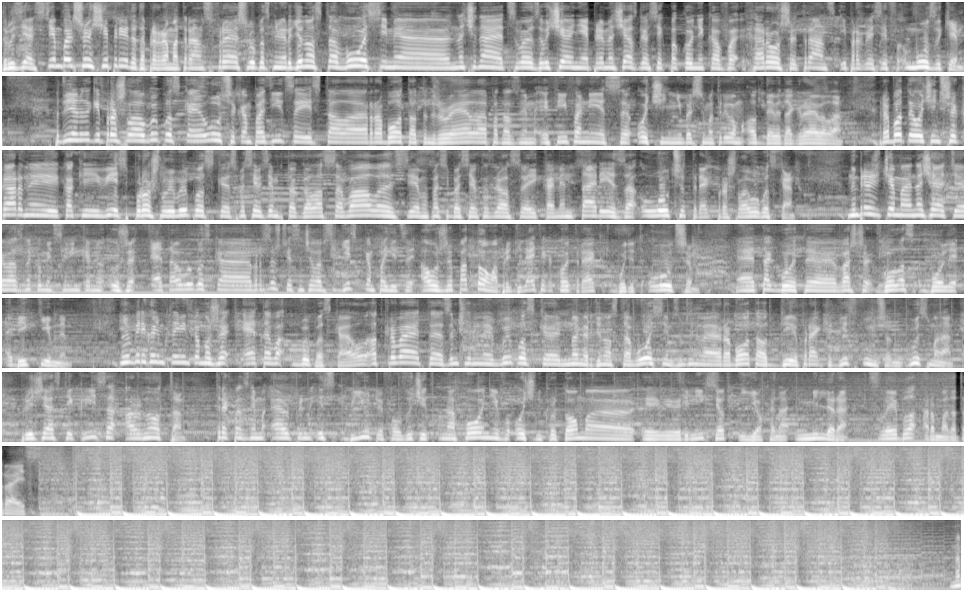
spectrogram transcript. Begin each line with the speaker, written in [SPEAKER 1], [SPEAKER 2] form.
[SPEAKER 1] Друзья, всем большой привет, это программа TranceFresh, выпуск номер 98, э, начинает свое звучание прямо сейчас для всех поклонников хорошей транс и progressive музыки. Подведем итоги прошлого выпуска и лучшей композицией стала работа от Энджуэла под названием Epiphany с очень небольшим отрывом от Дэвида Гревела. Работы очень шикарные, как и весь прошлый выпуск. Спасибо всем, кто голосовал, всем спасибо всем, кто сделал свои комментарии за лучший трек прошлого выпуска. Но прежде чем начать вас знакомить с новинками уже этого выпуска, прослушайте сначала все 10 композиций, а уже потом определяйте, какой трек будет лучшим. Э, так будет э, ваш голос более объективным. Ну и переходим к новинкам уже этого выпуска. Открывает э, замечательный выпуск э, номер 98, замечательная работа от проекта Dysfunction Гусмана при участии Криса Арнотта. Трек под названием Everything is Beautiful звучит на фоне в очень крутом э, э, ремиксе от Йохана Миллера с лейбла Armada Trice.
